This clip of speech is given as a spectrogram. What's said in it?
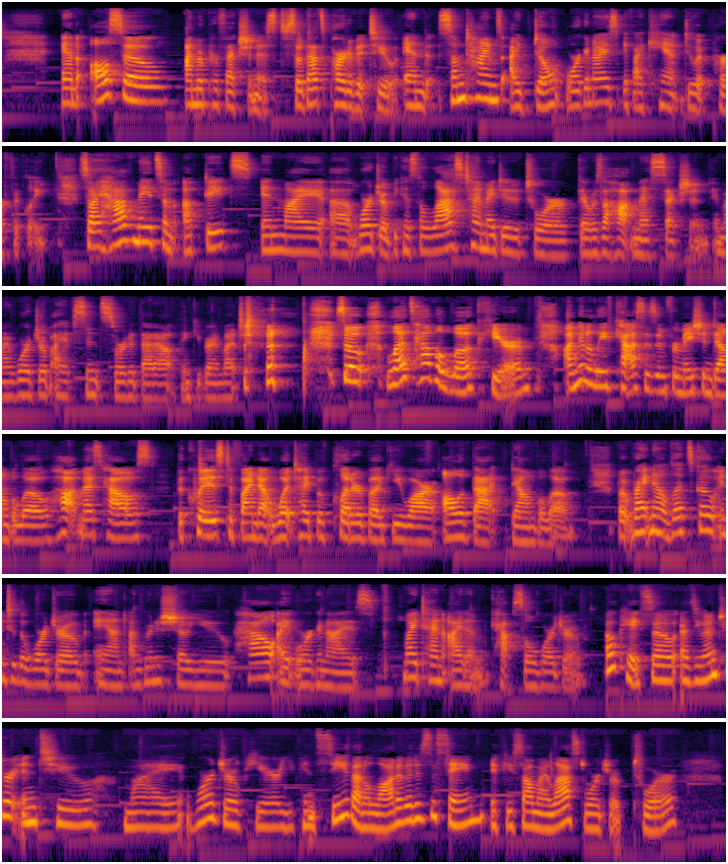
And also, I'm a perfectionist, so that's part of it too. And sometimes I don't organize if I can't do it perfectly. So I have made some updates in my uh, wardrobe because the last time I did a tour, there was a hot mess section in my wardrobe. I have since sorted that out. Thank you very much. so let's have a look here. I'm gonna leave Cas's information down below. Hot Mess House, the quiz to find out what type of Clutterbug you are, all of that down below. But right now, let's go into the wardrobe and I'm going to show you how I organize my 10 item capsule wardrobe. Okay, so as you enter into my wardrobe here, you can see that a lot of it is the same if you saw my last wardrobe tour,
